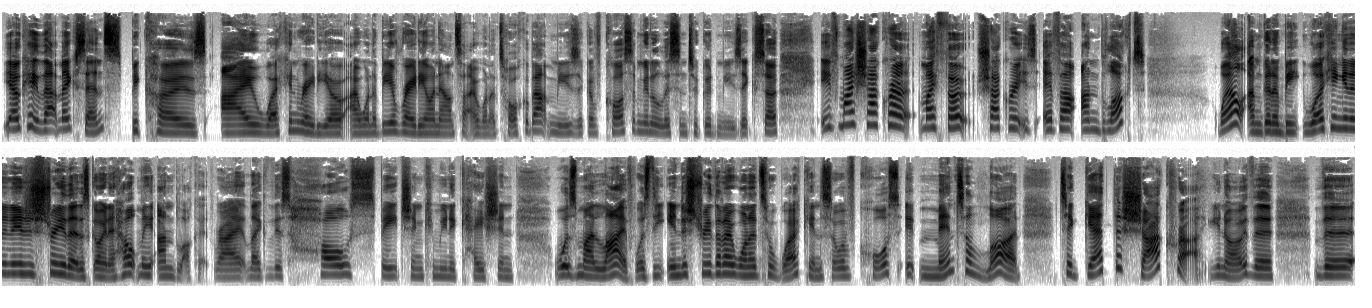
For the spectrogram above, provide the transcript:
yeah, okay, that makes sense because I work in radio. I want to be a radio announcer. I want to talk about music. Of course, I'm going to listen to good music. So if my chakra, my throat chakra is ever unblocked, well, I'm going to be working in an industry that is going to help me unblock it, right? Like this whole speech and communication was my life, was the industry that I wanted to work in. So of course it meant a lot to get the chakra, you know, the the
